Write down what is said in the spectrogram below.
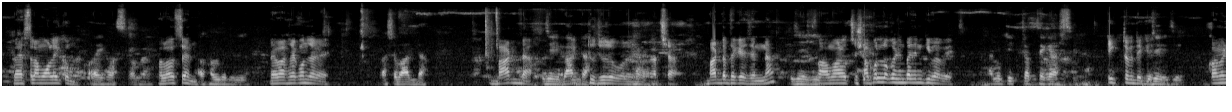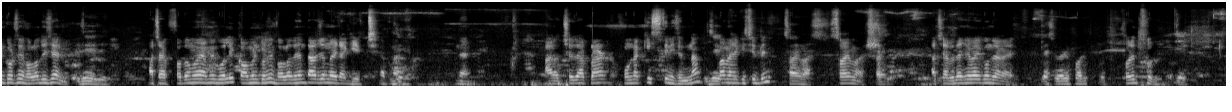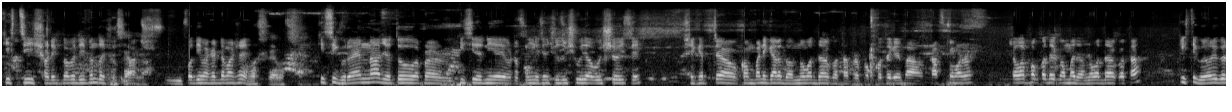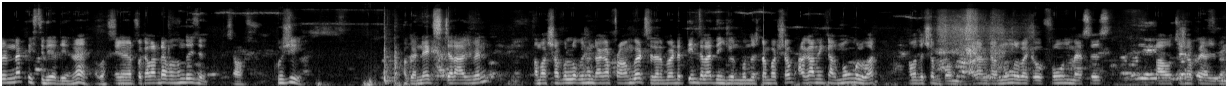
ভাই আসসালামু আলাইকুম। ওয়ালাইকুম আসসালাম। ভালো আছেন? আলহামদুলিল্লাহ। ভাই বাসা কোন জায়গায়? পাশে বাড্ডা। বাড্ডা? জি বাড্ডা। একটু জোরে বলেন। হ্যাঁ। আচ্ছা বাড্ডা থেকে না? জি জি। আমার হচ্ছে সাফল্য লোকেশন পাইছেন কীভাবে? আমি টিকটক থেকে আসছি। টিকটক দেখে? জি জি। কমেন্ট করছেন ফলো দিয়েছেন জি জি। আচ্ছা প্রথমে আমি বলি কমেন্ট করছেন ফলো দিয়েছেন তার জন্য এটা গিফট আপনার জি। নেন। আর হচ্ছে যে আপনার ফোনটা কিস্তি নিয়েছেন না। কয় মাসে কিস্তি দিন ছয় মাস। ছয় মাস। ছয় মাস। আচ্ছা বিদেশে ভাই কোন জায়গায়? দেশবাড়ি ফরিদপুর? ফরিদপুর কিস্তি সঠিকভাবে দিবেন তো প্রতি মাসেরটা মাসে? অবশ্যই অবশ্যই। কিস্তি ঘুরায়েন না যেহেতু আপনার কিস্তি নিয়ে ওটা ফোন নিয়েছেন সুযোগ সুবিধা অবশ্যই হয়েছে। সেক্ষেত্রে কোম্পানিকে আরও ধন্যবাদ দেওয়ার কথা আপনার পক্ষ থেকে বা কাস্টমার সবার পক্ষ থেকে কোম্পানি ধন্যবাদ দেওয়ার কথা। কিস্তি ঘুরাঘুরি করেন না কিস্তি দিয়ে দিন হ্যাঁ। আপনার কালারটা পছন্দ হয়েছে? খুশি? ওকে নেক্সট যারা আসবেন আমার সফল লোকেশন ঢাকা ফার্মগেট সেভেন পয়েন্টের তিন তলায় তিনশো উনপঞ্চাশ নাম্বার সব আগামীকাল মঙ্গলবার আমাদের সব বন্ধ আগামীকাল মঙ্গলবার কেউ ফোন মেসেজ বা হচ্ছে সবাই আসবেন।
